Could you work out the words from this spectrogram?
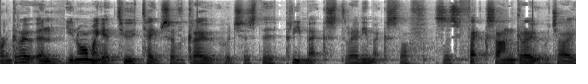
For grouting, you normally get two types of grout, which is the pre-mixed, ready-mixed stuff. This is fix and grout, which I,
